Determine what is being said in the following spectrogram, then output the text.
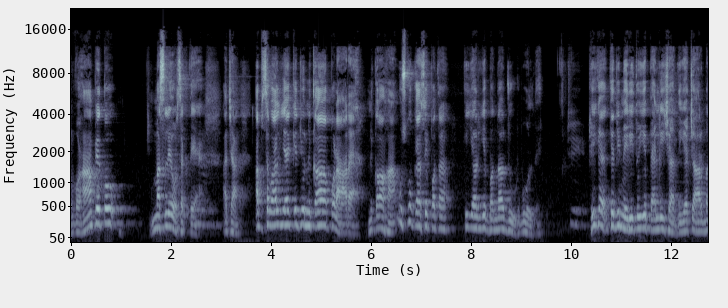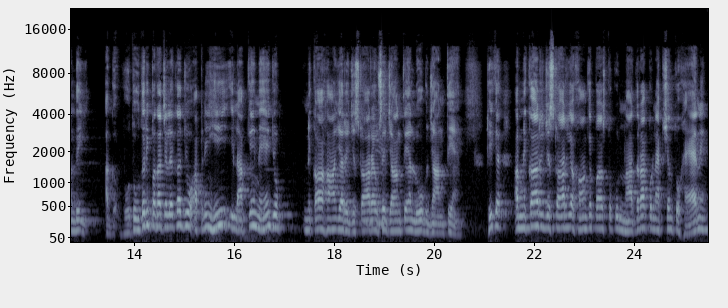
وہاں پہ تو مسئلے ہو سکتے ہیں۔ اچھا اب سوال یہ ہے کہ جو نکاح پڑھا رہا ہے نکاح ہاں اس کو کیسے پتا کہ یار یہ بندہ جھوٹ بول دے؟ جی۔ ٹھیک ہے کہ جی میری تو یہ پہلی شادی ہے چار بندے اگر وہ تو ادھر ہی پتہ چلے گا جو اپنی ہی علاقے میں جو نکاح ہاں یا رجسٹرار ہے اسے جانتے ہیں لوگ جانتے ہیں ٹھیک ہے؟ اب نکاح رجسٹرار یا خاں کے پاس تو کوئی نادرا کنیکشن تو ہے نہیں۔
